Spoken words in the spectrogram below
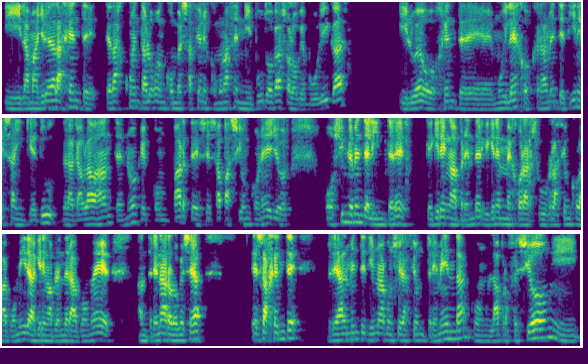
y la mayoría de la gente te das cuenta luego en conversaciones como no hacen ni puto caso a lo que publicas, y luego gente de muy lejos que realmente tiene esa inquietud de la que hablabas antes, ¿no? Que compartes esa pasión con ellos o simplemente el interés que quieren aprender, que quieren mejorar su relación con la comida, quieren aprender a comer, a entrenar o lo que sea, esa gente realmente tiene una consideración tremenda con la profesión y,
